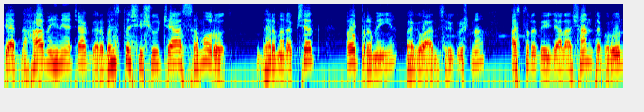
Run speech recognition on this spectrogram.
त्या दहा महिन्याच्या गर्भस्थ शिशूच्या समोरच धर्मरक्षक अप्रमेय भगवान श्रीकृष्ण अस्त्रतेजाला शांत करून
